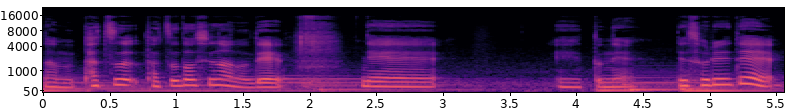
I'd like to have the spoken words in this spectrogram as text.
なの辰辰年なのででえっ、ー、とねでそれで、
